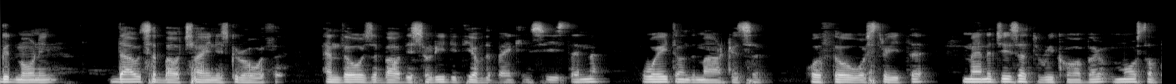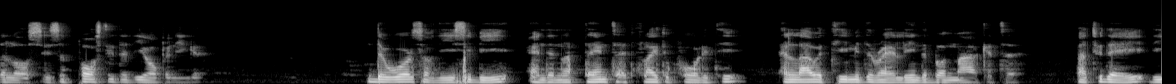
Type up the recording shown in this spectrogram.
Good morning. Doubts about Chinese growth and those about the solidity of the banking system weigh on the markets, although Wall Street manages to recover most of the losses posted at the opening. The words of the ECB and an attempt at flight to quality allow a timid rally in the bond market, but today the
